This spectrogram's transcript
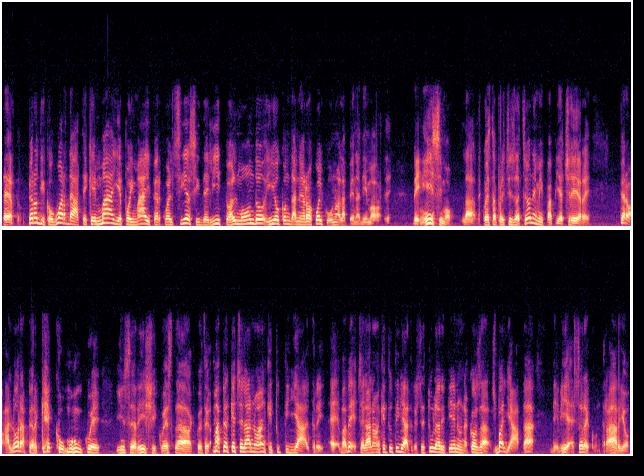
Certo, però dico guardate che mai e poi mai per qualsiasi delitto al mondo io condannerò qualcuno alla pena di morte. Benissimo, la, questa precisazione mi fa piacere, però allora perché comunque inserisci questa, questa, ma perché ce l'hanno anche tutti gli altri. Eh, vabbè, ce l'hanno anche tutti gli altri. Se tu la ritieni una cosa sbagliata, devi essere contrario.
